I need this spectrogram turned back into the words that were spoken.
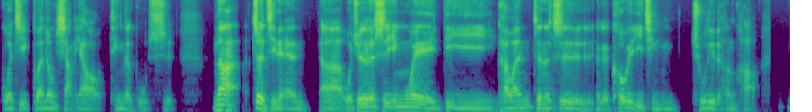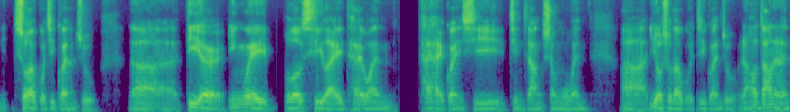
国际观众想要听的故事。那这几年啊、我觉得是因为第一，台湾真的是那个 COVID 疫情处理得很好，受到国际关注。啊、第二，因为 Pelosi 来台湾，台海关系紧张升温啊、又受到国际关注。然后当然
